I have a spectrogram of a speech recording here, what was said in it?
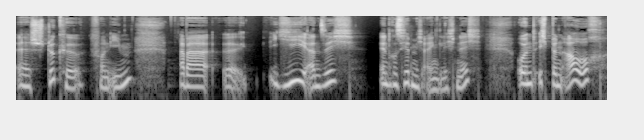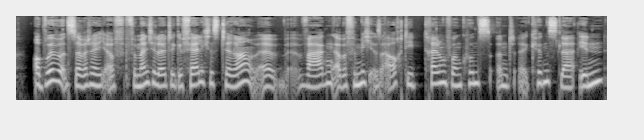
äh, Stücke von ihm. Aber äh, Yi an sich interessiert mich eigentlich nicht. Und ich bin auch, obwohl wir uns da wahrscheinlich auf für manche Leute gefährliches Terrain äh, wagen, aber für mich ist auch die Trennung von Kunst und äh, KünstlerInnen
